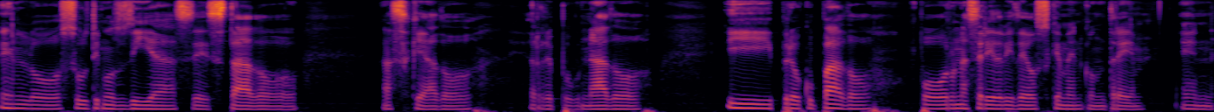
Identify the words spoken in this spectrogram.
En los últimos días he estado asqueado, repugnado y preocupado por una serie de videos que me encontré en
